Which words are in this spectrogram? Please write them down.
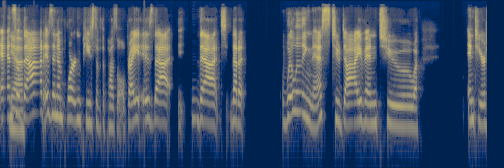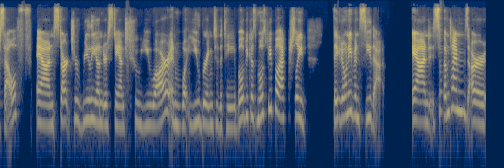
And yeah. so that is an important piece of the puzzle, right? Is that that that a willingness to dive into into yourself and start to really understand who you are and what you bring to the table because most people actually they don't even see that. And sometimes our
